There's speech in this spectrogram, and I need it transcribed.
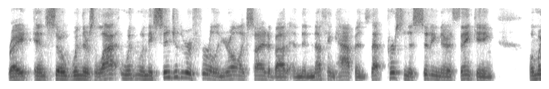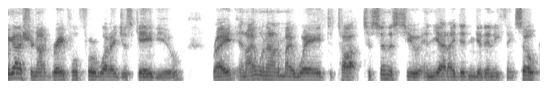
Right. And so when there's a lot when when they send you the referral and you're all excited about it and then nothing happens, that person is sitting there thinking, Oh my gosh, you're not grateful for what I just gave you right and i went out of my way to talk to send this to you and yet i didn't get anything so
